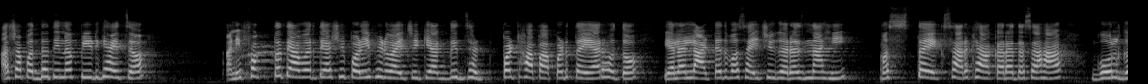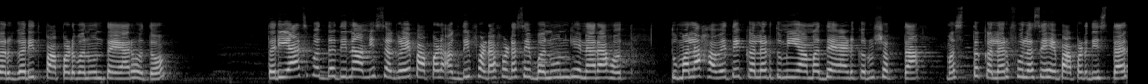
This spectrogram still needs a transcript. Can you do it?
अशा पद्धतीनं पीठ घ्यायचं. आणि फक्त त्यावरती अशी पळी फिरवायची की अगदी झटपट हा पापड तयार होतो. याला लाटत बसायची गरज नाही. मस्त एकसारख्या आकारात असा हा गोल गरगरीत पापड बनवून तयार होतो. तर याच पद्धतीनं आम्ही सगळे पापड अगदी फटाफट असे बनवून घेणार आहोत. तुम्हाला हवे ते कलर तुम्ही यामध्ये ॲड करू शकता. मस्त कलरफुल असे हे पापड दिसतात.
